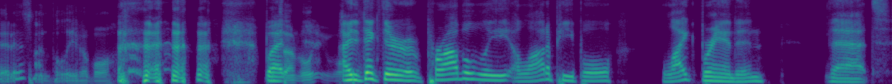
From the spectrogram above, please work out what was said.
It is unbelievable. but it's unbelievable. I think there are probably a lot of people like Brandon that,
